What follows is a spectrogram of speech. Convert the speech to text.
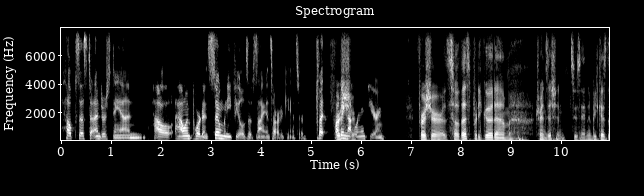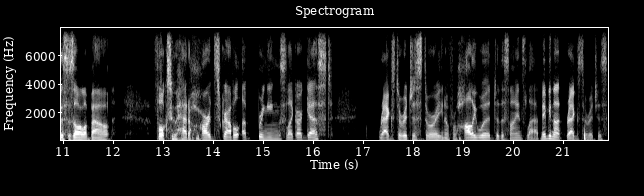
helps us to understand how how important so many fields of science are to cancer. But probably not sure. orienteering. For sure. So that's pretty good um, transition, Susanna, because this is all about folks who had hard Scrabble upbringings, like our guest. Rags to riches story, you know, from Hollywood to the science lab. Maybe not rags to riches.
